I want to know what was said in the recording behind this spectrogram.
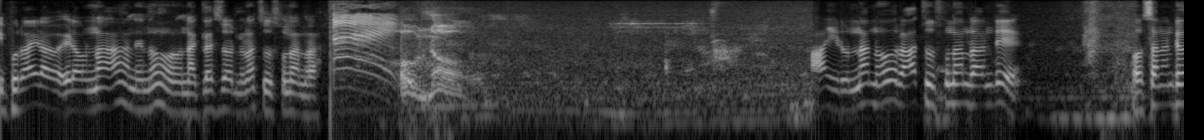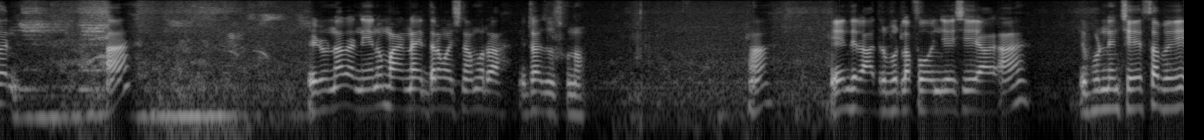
ఇప్పుడు ఇక్కడ ఇక్కడ ఉన్నా నేను నక్లెస్ రోడ్లో చూసుకున్నాను రా. ఆ, ఈడ ఉన్నాను రా చూసుకున్నాను రా అంటే వస్తానంటే ఉన్నారా నేను మా అన్న ఇద్దరం వచ్చినాము. రా ఇట్లా చూసుకున్నాం ఆ? ఏంది రాత్రిపూట్ల ఫోన్ చేసి? ఇప్పుడు నేను చేస్తా పోయి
